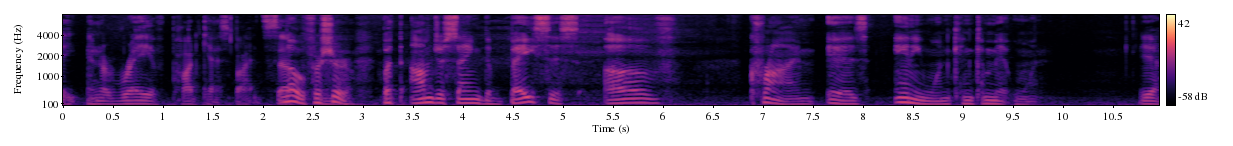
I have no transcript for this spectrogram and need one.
a an array of podcasts by itself. No, for sure. know? But I'm just saying the basis of crime is anyone can commit one. Yeah,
